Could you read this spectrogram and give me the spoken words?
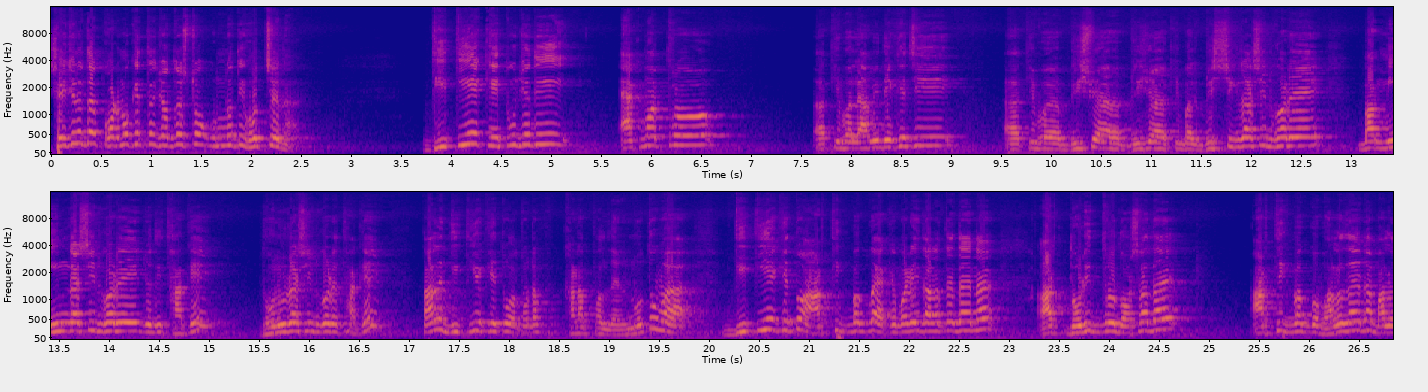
সেই জন্য তার কর্মক্ষেত্রে যথেষ্ট উন্নতি হচ্ছে না। দ্বিতীয় কেতু যদি একমাত্র কি বলে, আমি দেখেছি কি কি বলে, বৃশ্চিক রাশির ঘরে বা মীন রাশির ঘরে যদি থাকে, ধনু রাশির ঘরে থাকে, তাহলে দ্বিতীয় কেতু অতটা খারাপ ফল দেয় না। নতুবা দ্বিতীয় কেতু আর্থিক ভাগ্য একেবারেই দাঁড়াতে দেয় না আর দরিদ্র দশা দেয় আর্থিক ভাগ্য ভালো দেয় না ভালো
